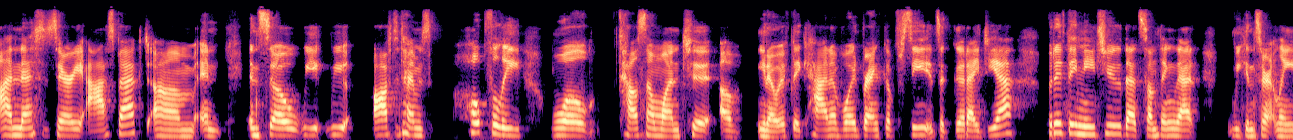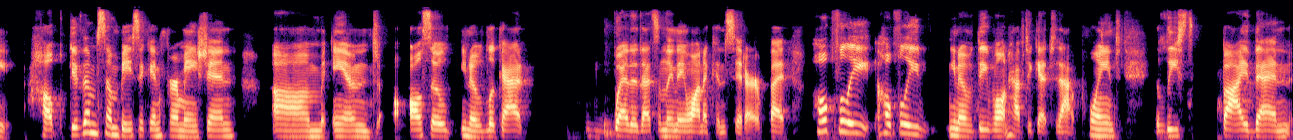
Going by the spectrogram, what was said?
unnecessary aspect, um, and and so we we oftentimes hopefully will tell someone to uh, you know if they can avoid bankruptcy it's a good idea but if they need to that's something that we can certainly help give them some basic information um, and also you know look at whether that's something they want to consider. But hopefully, hopefully, you know, they won't have to get to that point. At least by then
